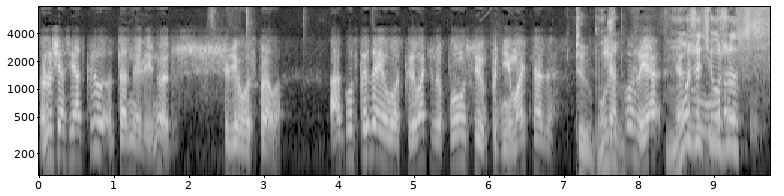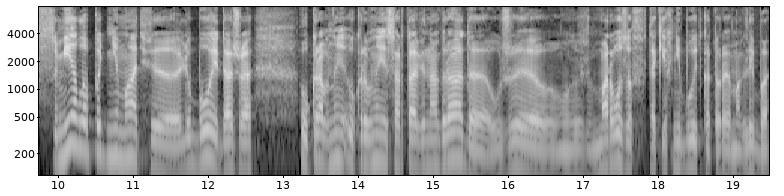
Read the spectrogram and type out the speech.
Ну, сейчас я открыл тоннели, ну, это слева справа. А вот когда его открывать, уже полностью поднимать надо. Ты может, можно, я, можете я думаю, уже смело поднимать э, любой, даже укрывные, укрывные сорта винограда, уже э, морозов таких не будет, которые могли бы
